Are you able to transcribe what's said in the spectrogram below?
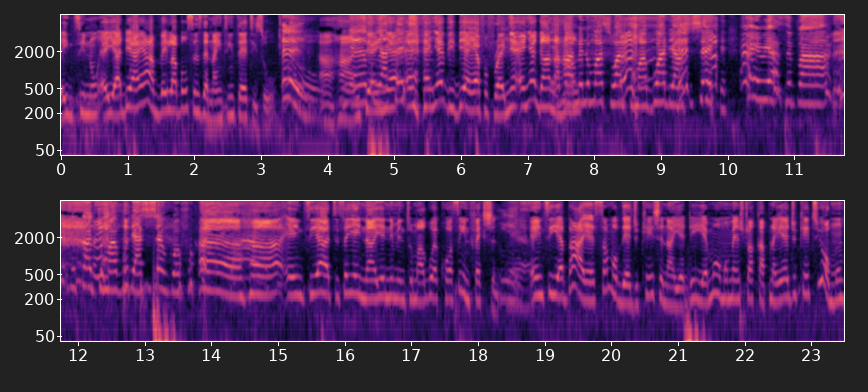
nti no ɛyɛ adeɛ ayɛ available since the 1930s o Ee. aha Yes, nti ɛnyɛ ɛnyɛ biribi a ɛyɛ foforɔ ɛnyɛ ɛnyɛ ghana ha maame no ma so ntomago de ahyehyɛ ɛyɛ ase paa sisa ntomago de ahyehyɛ nkurɔfoɔ nti a te sɛ yɛ nyinaa yɛnim ntomago ɛkɔse infection. Yes. nti yɛbaayɛ some of the education a yɛde yɛma ɔmo menstrual cap na yɛ educate ɔmo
